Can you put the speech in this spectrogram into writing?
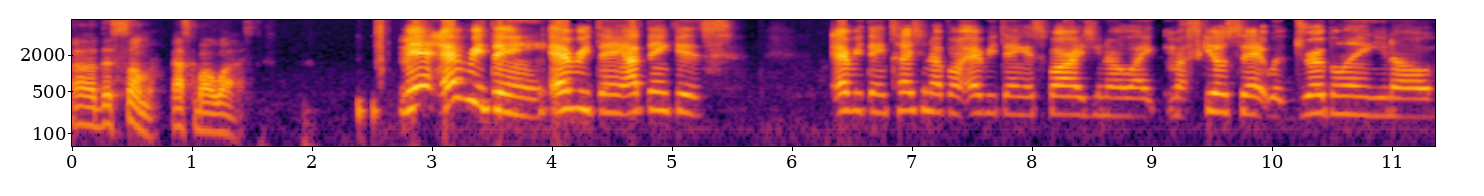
uh, this summer, basketball wise? Man, everything, everything. I think it's everything, touching up on everything as far as you know, like my skill set with dribbling, you know,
